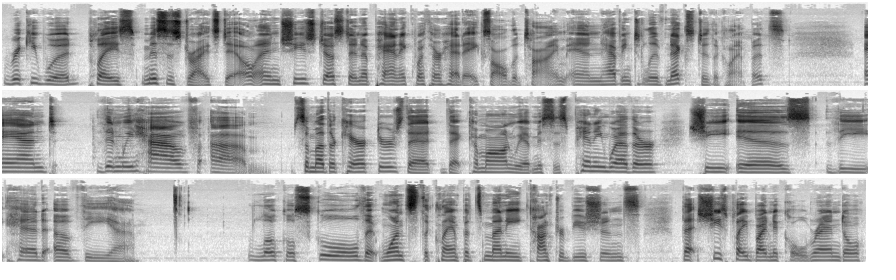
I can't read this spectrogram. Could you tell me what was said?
Ricky Wood plays Mrs. Drysdale, and she's just in a panic with her headaches all the time and having to live next to the Clampetts. And then we have um, some other characters that, that come on. We have Mrs. Pennyweather. She is the head of the uh, local school that wants the Clampetts money contributions. That she's played by Nicole Randall.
